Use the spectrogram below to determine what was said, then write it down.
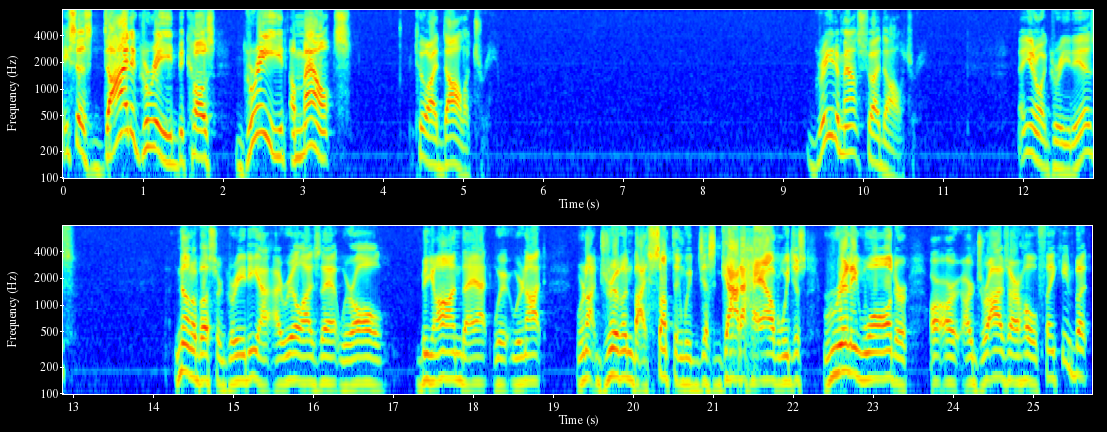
he says, die to greed because greed amounts to idolatry. Greed amounts to idolatry. Now, you know what greed is. None of us are greedy. I, I realize that. We're all beyond that. We're, we're, not, we're not driven by something we've just got to have, or we just really want, or, or, or, or drives our whole thinking, but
